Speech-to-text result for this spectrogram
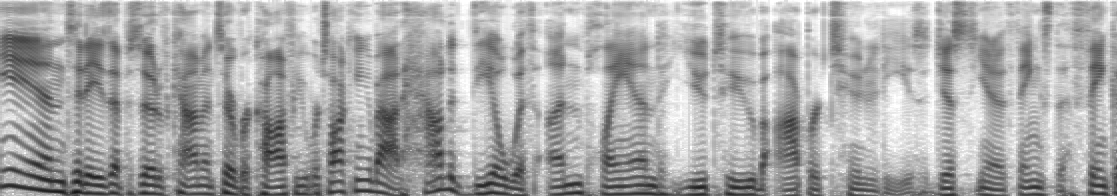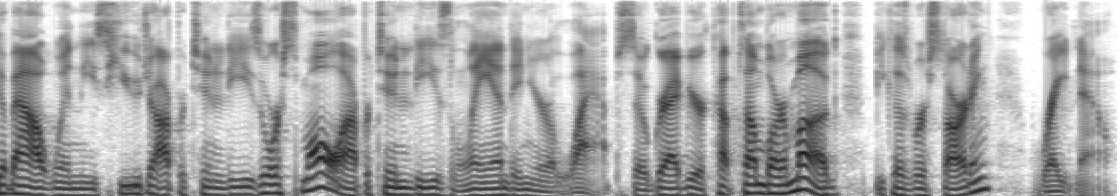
In today's episode of Comments Over Coffee, we're talking about how to deal with unplanned YouTube opportunities. Just, you know, things to think about when these huge opportunities or small opportunities land in your lap. So grab your cup, tumbler, mug because we're starting right now.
